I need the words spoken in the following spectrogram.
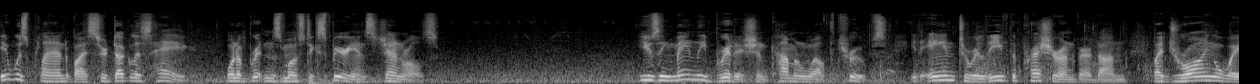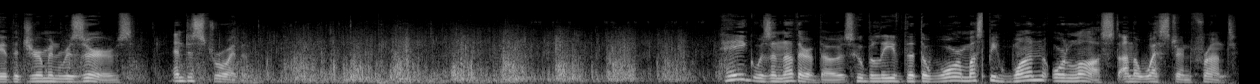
It was planned by Sir Douglas Haig, one of Britain's most experienced generals. Using mainly British and Commonwealth troops, it aimed to relieve the pressure on Verdun by drawing away the German reserves and destroy them. Haig was another of those who believed that the war must be won or lost on the Western Front.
